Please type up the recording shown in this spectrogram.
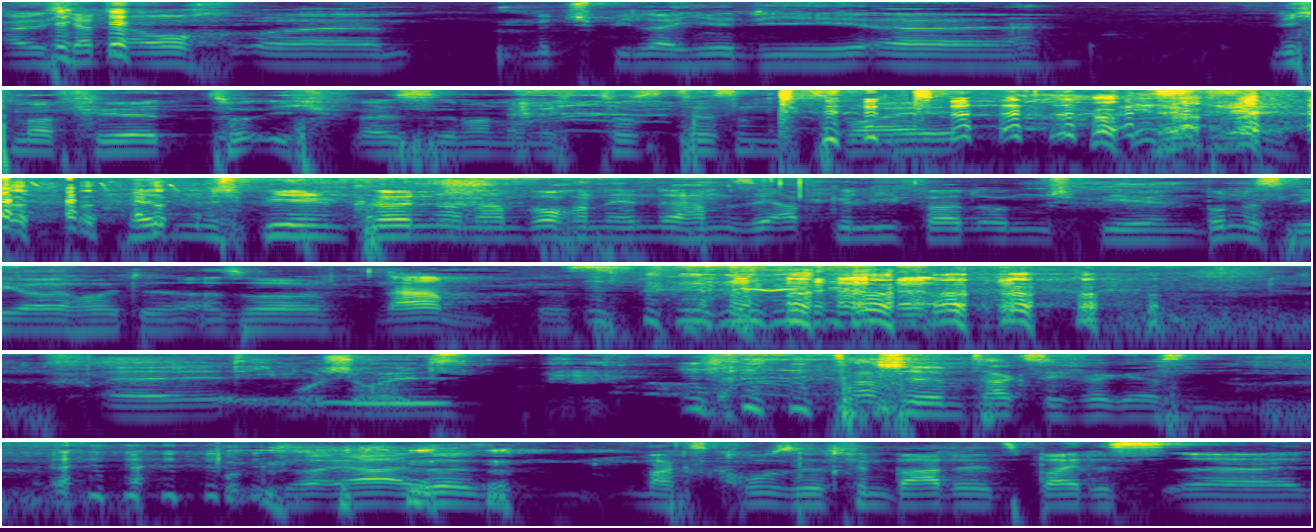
Also ich hatte auch äh, Mitspieler hier, die äh, nicht mal für, Tu- ich weiß immer noch nicht, Tus Tissen 2 hätten spielen können und am Wochenende haben sie abgeliefert und spielen Bundesliga heute. Also Namen. das. äh, Timo Schulz. Tasche im Taxi vergessen. so, ja, also Max Kruse, Finn Bartels, beides äh,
